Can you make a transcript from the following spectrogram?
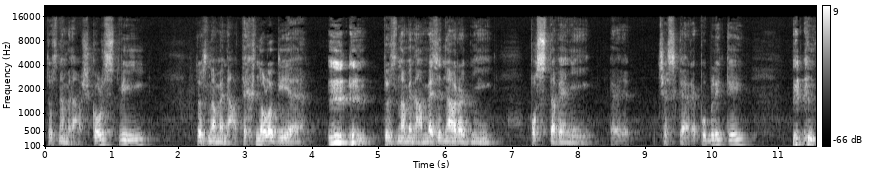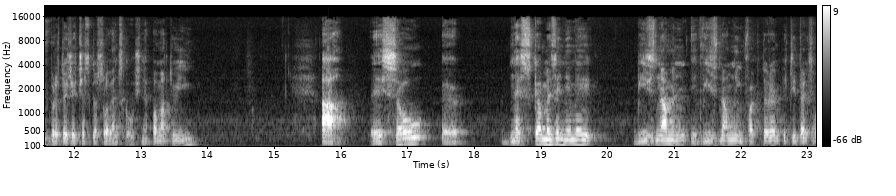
To znamená školství, to znamená technologie, to znamená mezinárodní postavení eh, České republiky, protože Československo už nepamatují. A jsou dneska mezi nimi významný, významným faktorem i ti tzv.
